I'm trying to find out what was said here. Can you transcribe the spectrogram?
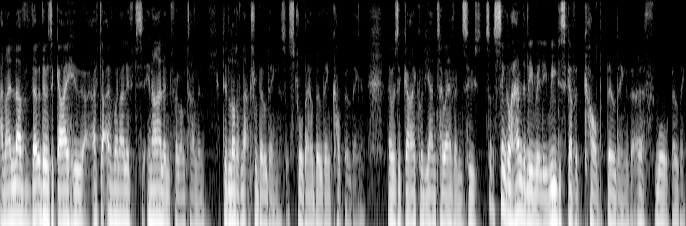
And I love, there, there was a guy who, I've done, when I lived in Ireland for a long time and did a lot of natural buildings, straw bale building, cob building. And there was a guy called Ianto Evans who sort of single-handedly really rediscovered cob building, the earth wall building.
